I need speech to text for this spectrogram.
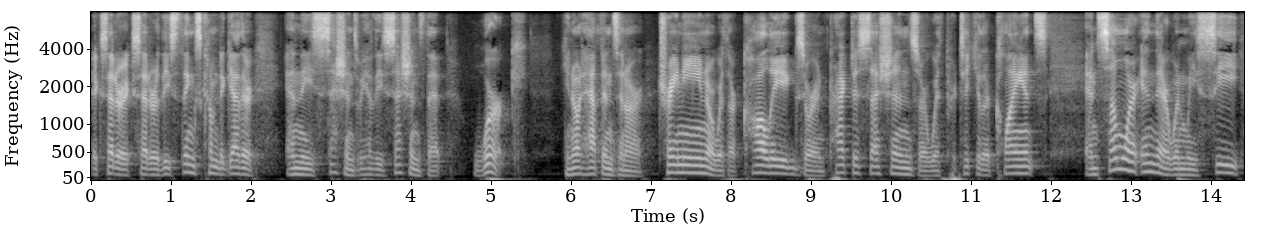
et cetera, et cetera. These things come together, and these sessions, we have these sessions that work. You know what happens in our training or with our colleagues or in practice sessions or with particular clients and somewhere in there, when we see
